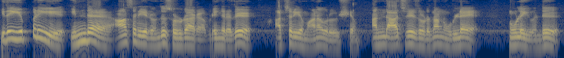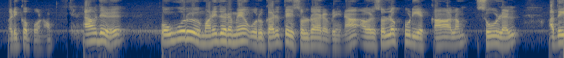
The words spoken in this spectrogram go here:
இதை எப்படி இந்த ஆசிரியர் வந்து சொல்றாரு அப்படிங்கிறது ஆச்சரியமான ஒரு விஷயம். அந்த ஆச்சரியத்தோடு தான் உள்ள நூலை வந்து படிக்க போனோம். அதாவது ஒவ்வொரு மனிதருமே ஒரு கருத்தை சொல்கிறார் அப்படின்னா அவர் சொல்லக்கூடிய காலம் சூழல் அதை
